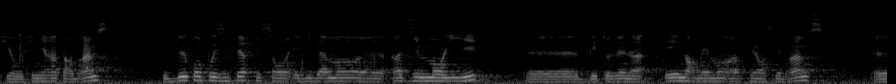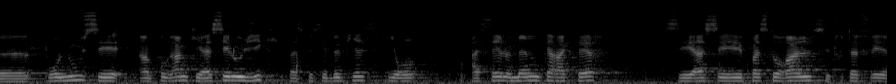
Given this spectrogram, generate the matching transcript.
puis on finira par Brahms. C'est deux compositeurs qui sont évidemment euh, intimement liés. Euh, Beethoven a énormément influencé Brahms. pour nous, c'est un programme qui est assez logique parce que c'est deux pièces qui ont assez le même caractère. C'est assez pastoral, c'est tout à fait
